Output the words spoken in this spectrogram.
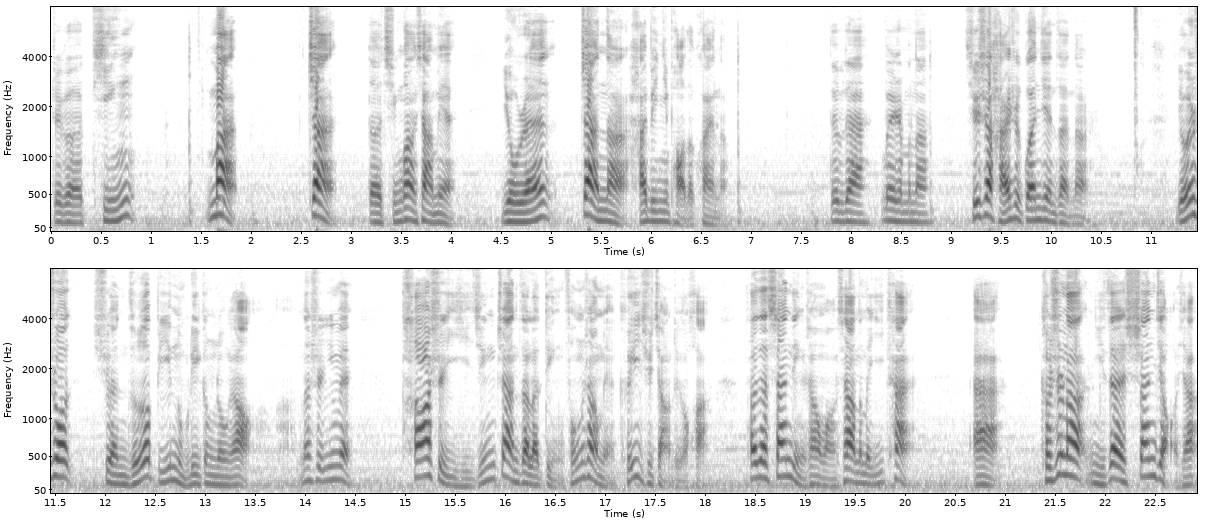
这个停、慢、站的情况下面，有人站那儿还比你跑得快呢？对不对？为什么呢？其实还是关键在那儿。有人说选择比努力更重要啊，那是因为他是已经站在了顶峰上面，可以去讲这个话。他在山顶上往下那么一看，哎，可是呢，你在山脚下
